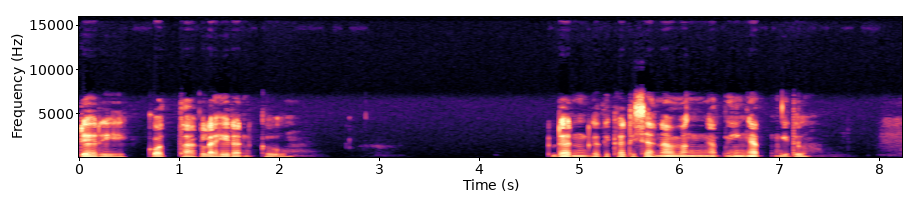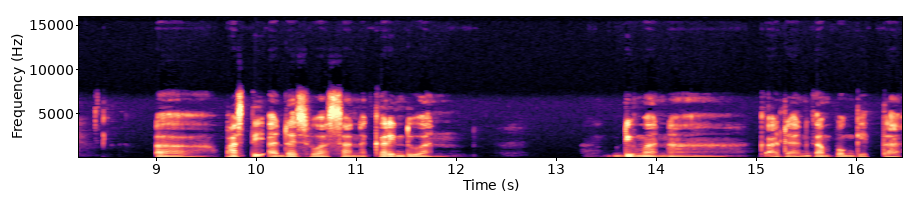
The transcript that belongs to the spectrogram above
dari kota kelahiranku dan ketika di sana mengingat-ingat gitu uh, pasti ada suasana kerinduan di mana keadaan kampung kita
